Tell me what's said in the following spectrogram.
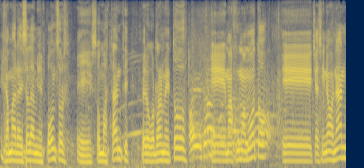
Déjame agradecerle a mis sponsors, eh, son bastantes, pero acordarme de todo. Eh, Majuma Moto, eh, Nan,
